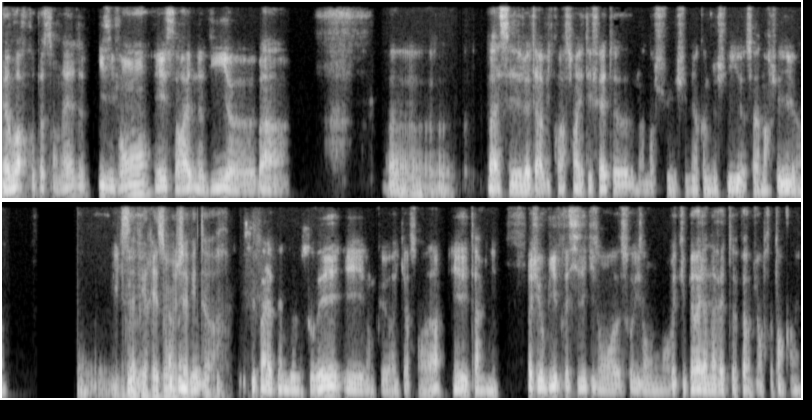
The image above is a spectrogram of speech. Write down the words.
Euh, Worf propose son aide, ils y vont et Soren dit bah, bah c'est la thérapie de conversion a été faite, euh, maintenant je suis, je suis bien comme je suis, ça a marché. euh, Ils avaient raison et j'avais tort. c'est pas la peine de me sauver et donc euh, Ricard s'en va et terminé. Là, j'ai oublié de préciser qu'ils ont euh, ils ont récupéré la navette perdue entre temps quand même.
